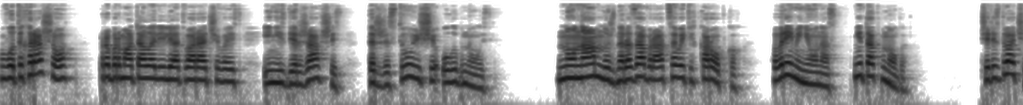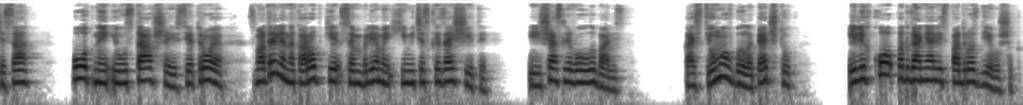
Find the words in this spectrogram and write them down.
«Вот и хорошо», — пробормотала Лиля, отворачиваясь, и, не сдержавшись, торжествующе улыбнулась. «Но нам нужно разобраться в этих коробках. Времени у нас не так много». Через два часа, потные и уставшие, все трое смотрели на коробки с эмблемой химической защиты и счастливо улыбались. Костюмов было пять штук, и легко подгонялись под рост девушек.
